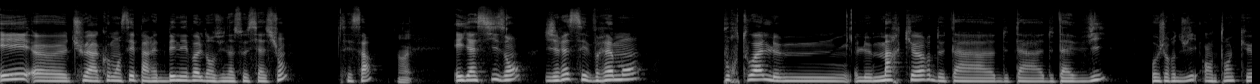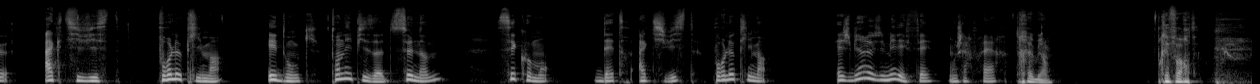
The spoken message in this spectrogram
Et euh, tu as commencé par être bénévole dans une association. C'est ça? Et il y a six ans, je dirais, c'est vraiment pour toi le, le marqueur de ta, de ta, de ta vie aujourd'hui en tant qu'activiste pour le climat. Et donc, ton épisode se nomme C'est comment d'être activiste pour le climat. Ai-je bien résumé les faits, mon cher frère? Très bien. Très forte.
